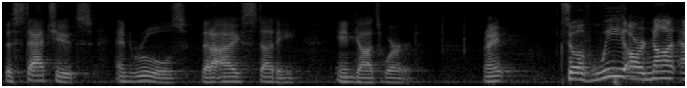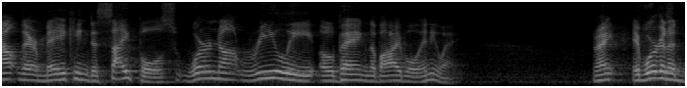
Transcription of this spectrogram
the statutes and rules that I study in God's Word, right? So if we are not out there making disciples, we're not really obeying the Bible anyway. Right? If we're going to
